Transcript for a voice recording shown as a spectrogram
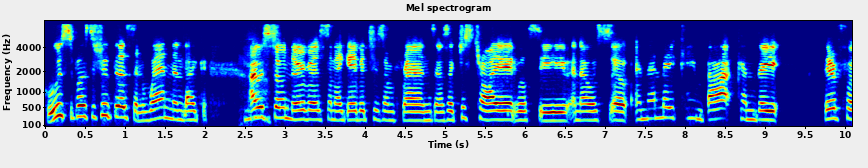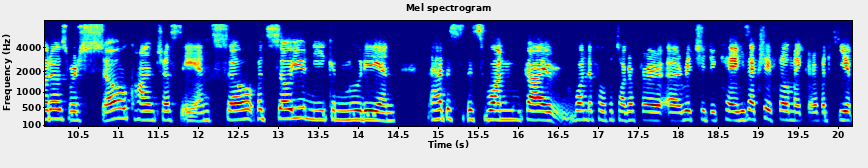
who's supposed to shoot this and when and like yeah. I was so nervous and I gave it to some friends and I was like just try it we'll see and I was so and then they came back and they their photos were so contrasty and so but so unique and moody and I had this this one guy wonderful photographer uh, Richie Duque he's actually a filmmaker but he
